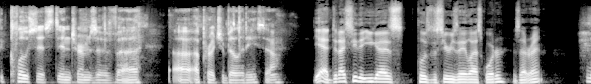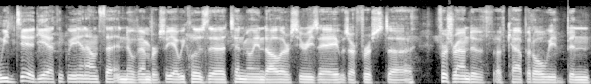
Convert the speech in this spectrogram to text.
the closest in terms of uh, uh, approachability. So, yeah, did I see that you guys closed the Series A last quarter? Is that right? We did, yeah. I think we announced that in November. So yeah, we closed the ten million dollar Series A. It was our first uh, first round of, of capital. We'd been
